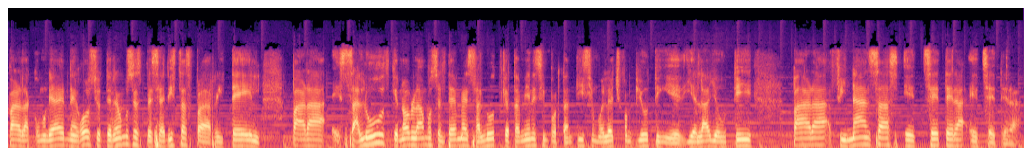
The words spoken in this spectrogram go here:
para la comunidad de negocio. Tenemos especialistas para retail, para eh, salud, que no hablamos del tema de salud, que también es importantísimo, el edge computing y, y el IoT, para finanzas, etcétera, etcétera.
